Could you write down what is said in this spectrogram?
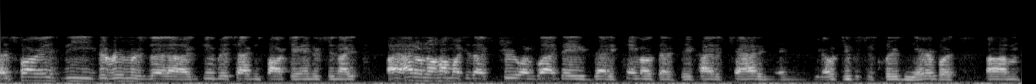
As far as the, the rumors that uh, Dubas hadn't talked to Andersen, I I, I don't know how much of that's true. I'm glad they that it came out that they've had a chat and, and you know Dubas has cleared the air. But um,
